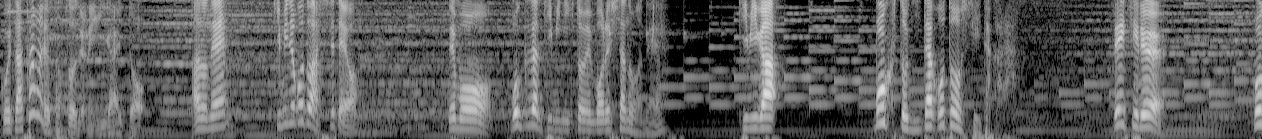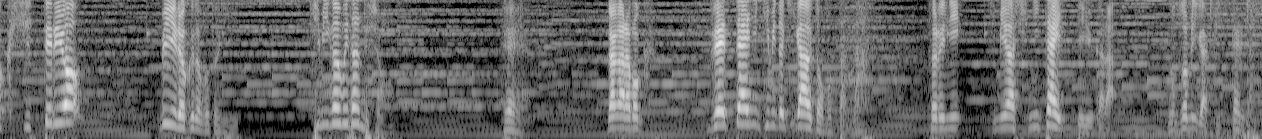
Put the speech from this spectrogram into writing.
こいつ頭良さそうだよね意外と。あのね君のことは知ってたよ。でも僕が君に一目惚れしたのはね君が僕と似たことをしていたから。レイチェル僕知ってるよ。B6 のことに君が埋めたんでしょ？ええ。だから僕絶対に君と気が合うと思ったんだ。それに君は死にたいって言うから望みがぴったりだって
